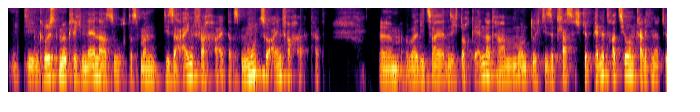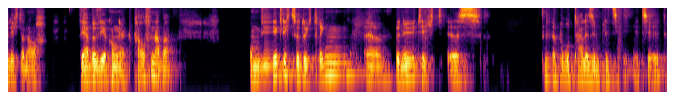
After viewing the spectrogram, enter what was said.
den größtmöglichen Nenner sucht, dass man diese Einfachheit, das Mut zur Einfachheit hat. Ähm, weil die Zeiten sich doch geändert haben und durch diese klassische Penetration kann ich natürlich dann auch Werbewirkungen erkaufen, aber um wirklich zu durchdringen, äh, benötigt es eine brutale Simplizität.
